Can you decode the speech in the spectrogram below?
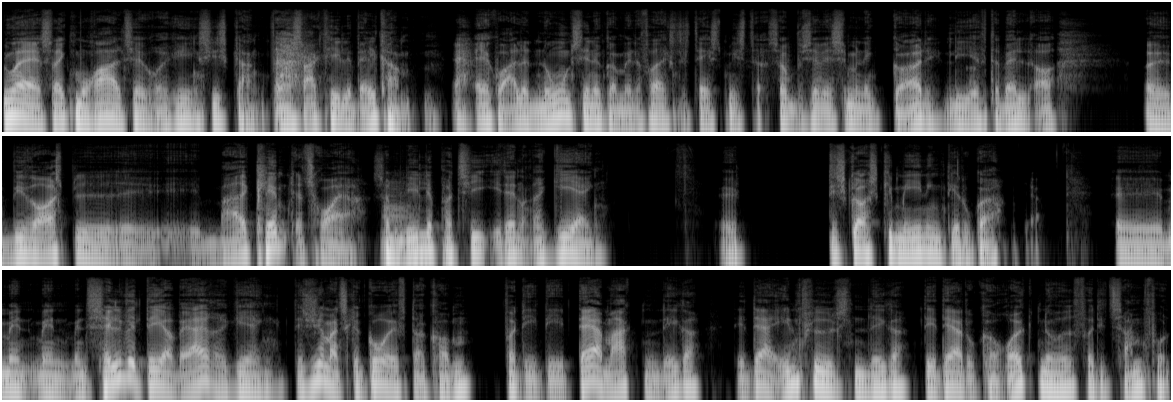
Nu er jeg altså ikke moral til at gå i regering sidste gang, for jeg har sagt hele valgkampen, Ja. at jeg kunne aldrig nogensinde gøre Mette Frederiksen statsminister. Så vil jeg simpelthen ikke gøre det lige efter valg. Og øh, vi var også blevet øh, meget klemt, tror jeg, som mm. lille parti i den regering. Øh, det skal også give mening, det du gør. Ja. Øh, men, men, men selve det at være i regering, det synes jeg, man skal gå efter at komme. Fordi det er der magten ligger, det er der indflydelsen ligger, det er der, du kan rykke noget for dit samfund.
